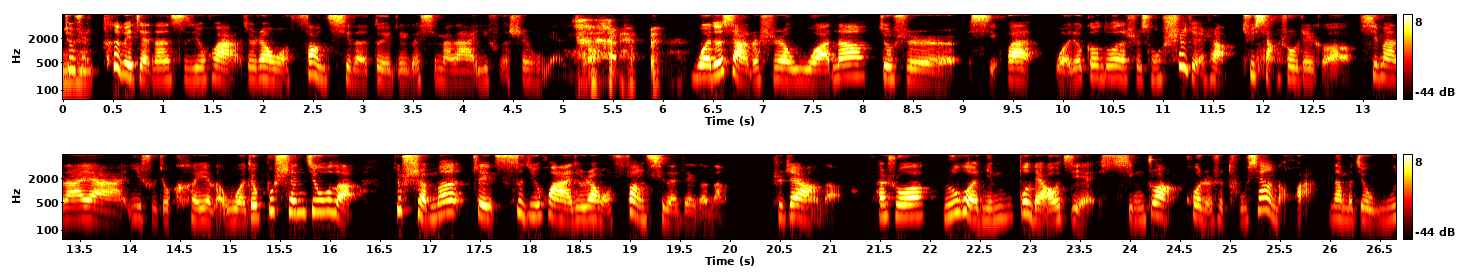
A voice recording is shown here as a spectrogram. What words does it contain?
就是特别简单四句话，就让我放弃了对这个喜马拉雅艺术的深入研究。我就想着是我呢，就是喜欢。我就更多的是从视觉上去享受这个喜马拉雅艺术就可以了，我就不深究了。就什么这四句话就让我放弃了这个呢？是这样的，他说，如果您不了解形状或者是图像的话，那么就无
